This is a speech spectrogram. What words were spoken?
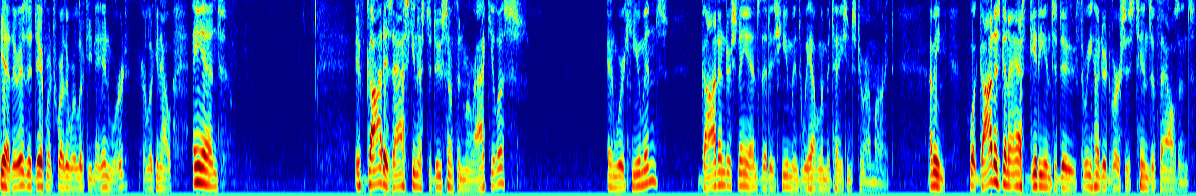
Yeah, there is a difference whether we're looking inward or looking out. And if God is asking us to do something miraculous and we're humans, God understands that as humans we have limitations to our mind. I mean, what God is going to ask Gideon to do, 300 versus tens of thousands.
